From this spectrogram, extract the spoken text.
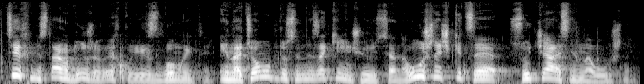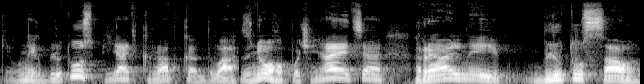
в цих містах дуже легко їх зломити. І на цьому плюси не закінчуються. Наушнички це сучасні наушники. У них Bluetooth 5.2. З нього починається реальний Bluetooth Sound,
